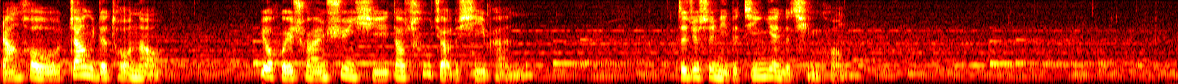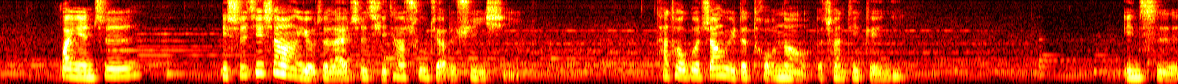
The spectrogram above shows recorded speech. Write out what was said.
然后章鱼的头脑又回传讯息到触角的吸盘。这就是你的经验的情况。换言之，你实际上有着来自其他触角的讯息，它透过章鱼的头脑而传递给你。因此，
